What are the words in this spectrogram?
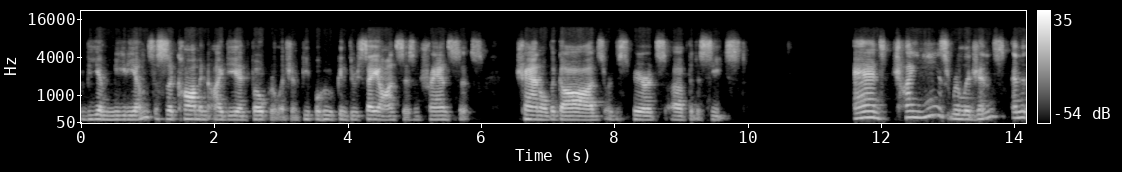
via mediums. This is a common idea in folk religion. People who can, through seances and trances, channel the gods or the spirits of the deceased. And Chinese religions, and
